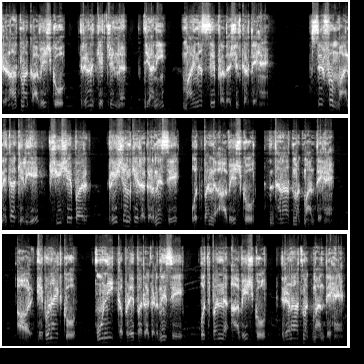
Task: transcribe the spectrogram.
ऋणात्मक आवेश को ऋण के चिन्ह, यानी माइनस से प्रदर्शित करते हैं। सिर्फ़ मान्यता के लिए शीशे पर रेशम के रगड़ने से उत्पन्न आवेश को धनात्मक मानते हैं, और एबोनाइट को ऊनी कपड़े पर रगड़ने से उत्पन्न आवेश को ऋणात्मक मानते हैं।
